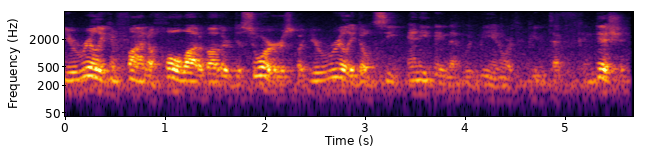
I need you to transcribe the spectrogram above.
you really can find a whole lot of other disorders, but you really don't see anything that would be an orthopedic type of condition.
